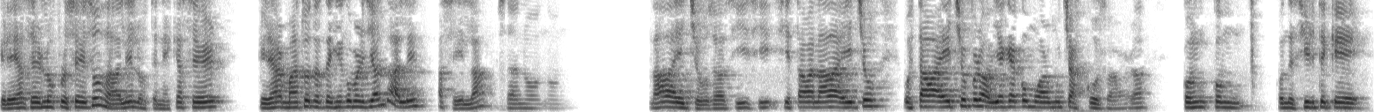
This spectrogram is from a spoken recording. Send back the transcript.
¿Querés hacer los procesos? Dale, los tenés que hacer. ¿Querés armar tu estrategia comercial? Dale, hacela. O sea, no, no, nada hecho. O sea, sí, sí, sí estaba nada hecho o estaba hecho, pero había que acomodar muchas cosas, ¿verdad? Con, con, con decirte que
